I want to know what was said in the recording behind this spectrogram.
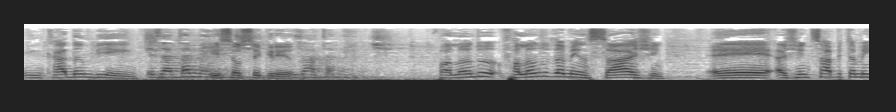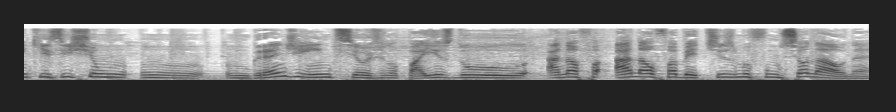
em cada ambiente. Exatamente. Esse é o segredo. Exatamente. Falando, falando da mensagem, é, a gente sabe também que existe um, um, um grande índice hoje no país do analfa, analfabetismo funcional, né?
